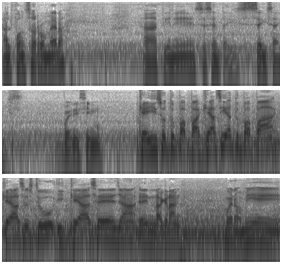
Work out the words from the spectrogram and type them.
Alfonso Romero, ah, tiene 66 años. Buenísimo. ¿Qué hizo tu papá? ¿Qué hacía tu papá? ¿Qué haces tú? ¿Y qué hace ella en la granja? Bueno, mi, eh,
